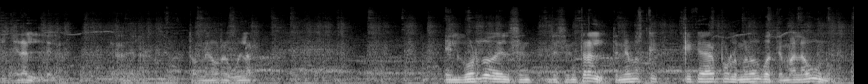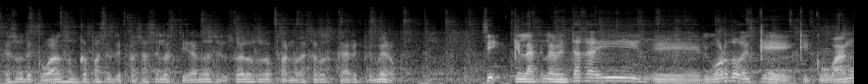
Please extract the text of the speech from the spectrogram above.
general de la del torneo regular. El gordo del de central, tenemos que, quedar por lo menos Guatemala 1. Esos de Cobán son capaces de pasárselas tirando desde el suelo solo para no dejarlos caer en primero. Sí, que la, ventaja ahí, eh, el gordo, es que, que, Cobán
